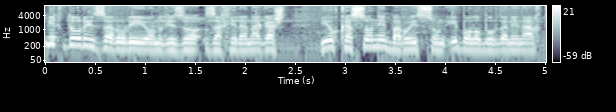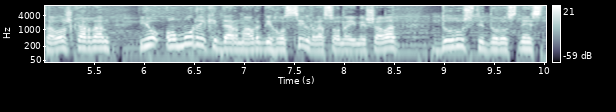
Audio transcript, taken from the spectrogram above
миқдори зарурии он ғизо захира нагашт. Ё касоне барои сунъӣ боло бурдани нарх талош карданд ё оморе ки дар мавриди ҳосил расонаӣ мешавад дурусти дуруст нест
